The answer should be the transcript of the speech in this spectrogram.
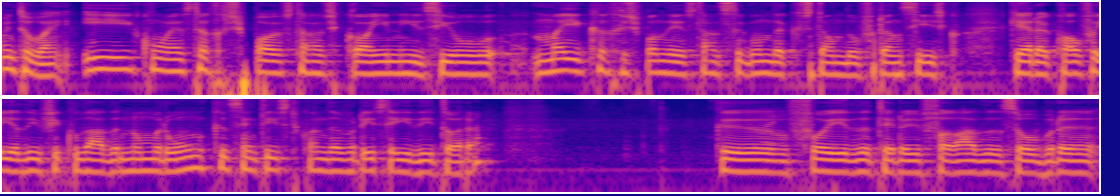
Muito bem, e com esta resposta, acho que ao início meio que respondeste à segunda questão do Francisco, que era qual foi a dificuldade número um que sentiste quando abriste a editora? Que foi de ter falado sobre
